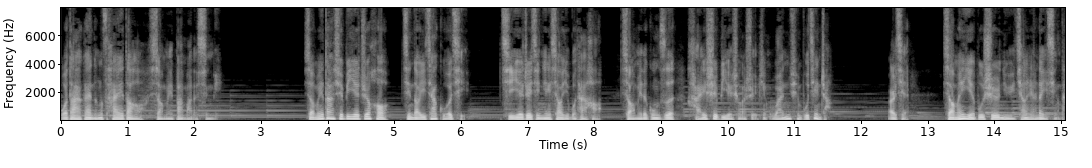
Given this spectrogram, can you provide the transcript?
我大概能猜到小梅爸妈的心理。小梅大学毕业之后进到一家国企，企业这几年效益不太好，小梅的工资还是毕业生的水平，完全不见涨。而且，小梅也不是女强人类型的，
